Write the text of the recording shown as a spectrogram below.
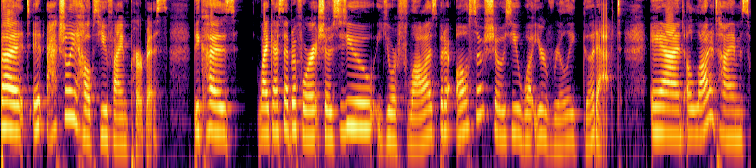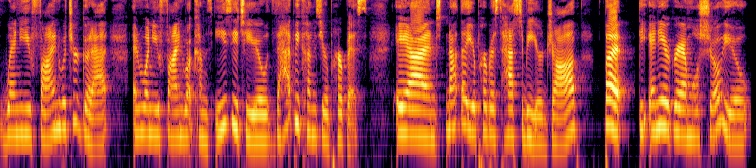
but it actually helps you find purpose because like I said before, it shows you your flaws, but it also shows you what you're really good at. And a lot of times, when you find what you're good at and when you find what comes easy to you, that becomes your purpose. And not that your purpose has to be your job, but the Enneagram will show you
